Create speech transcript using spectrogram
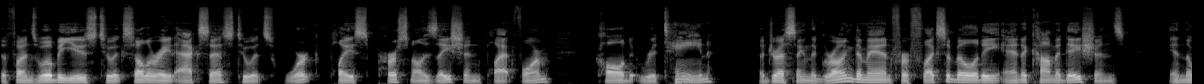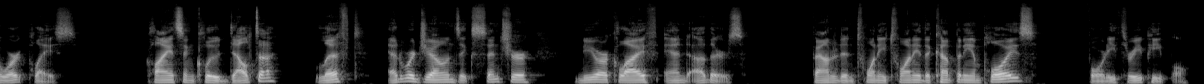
The funds will be used to accelerate access to its workplace personalization platform called Retain, addressing the growing demand for flexibility and accommodations in the workplace. Clients include Delta, Lyft, Edward Jones, Accenture, New York Life, and others. Founded in 2020, the company employs 43 people.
